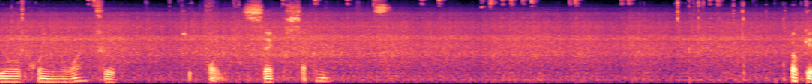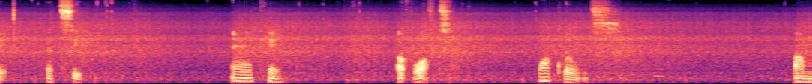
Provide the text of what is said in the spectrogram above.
0 0.1 to 2.6 seconds. Okay let's see. Okay. What? More clones um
